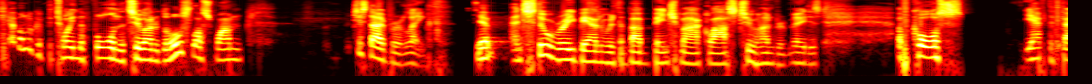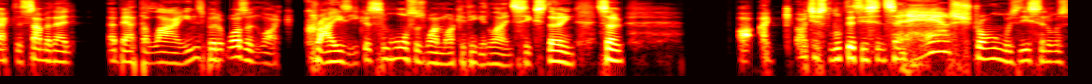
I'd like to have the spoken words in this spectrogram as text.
you have a look at between the 4 and the 200, the horse lost one just over a length Yep. and still rebounded with above benchmark last 200 metres. Of course, you have to factor some of that about the lanes, but it wasn't like crazy because some horses won, like I think, in lane 16. So I, I, I just looked at this and said, how strong was this? And it was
